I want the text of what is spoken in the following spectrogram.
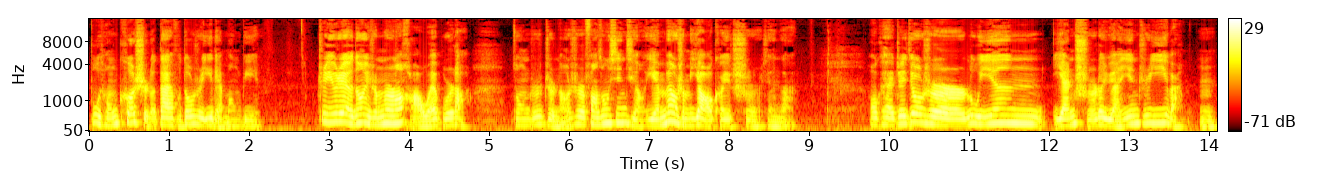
不同科室的大夫都是一脸懵逼。至于这个东西什么时候能好，我也不知道。总之，只能是放松心情，也没有什么药可以吃。现在，OK，这就是录音延迟的原因之一吧。嗯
